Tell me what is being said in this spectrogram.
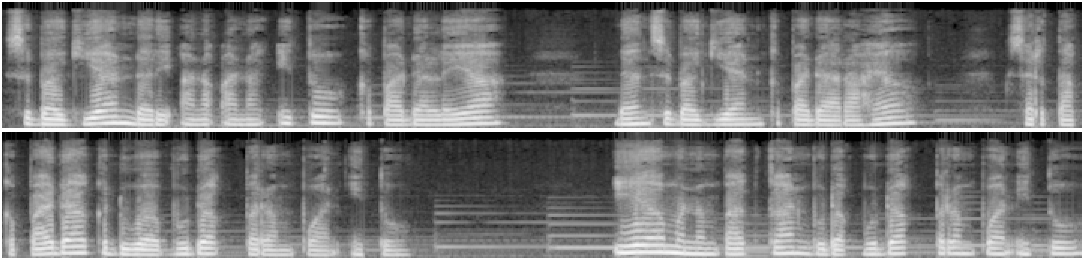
sebagian dari anak-anak itu kepada Lea dan sebagian kepada Rahel serta kepada kedua budak perempuan itu. Ia menempatkan budak-budak perempuan itu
